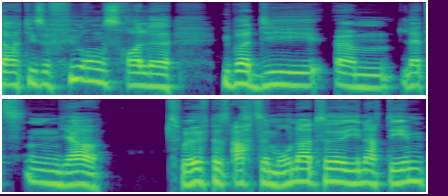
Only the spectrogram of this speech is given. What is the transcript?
da diese Führungsrolle über die ähm, letzten, ja, 12 bis 18 Monate, je nachdem,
